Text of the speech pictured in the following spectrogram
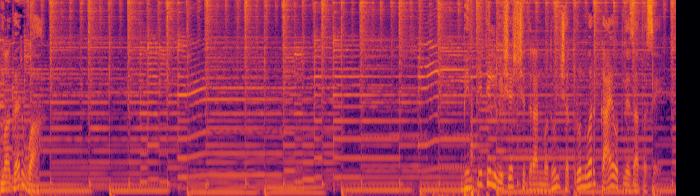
मगर वा. भिंतीतील विशेष छिद्रांमधून शत्रूंवर काय ओतले जात असे?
